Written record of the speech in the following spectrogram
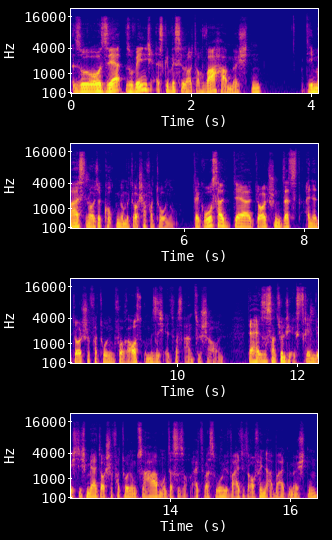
so sehr, so wenig es gewisse Leute auch wahrhaben möchten, die meisten Leute gucken nur mit deutscher Vertonung. Der Großteil der Deutschen setzt eine deutsche Vertonung voraus, um sich etwas anzuschauen. Daher ist es natürlich extrem wichtig, mehr deutsche Vertonung zu haben und das ist auch etwas, wo wir weiter darauf hinarbeiten möchten.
